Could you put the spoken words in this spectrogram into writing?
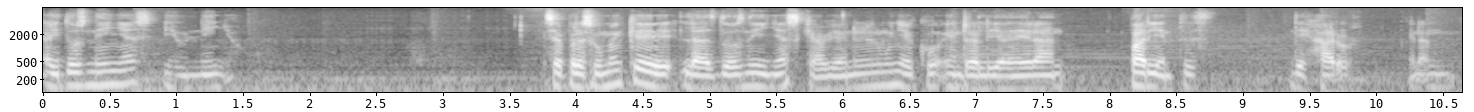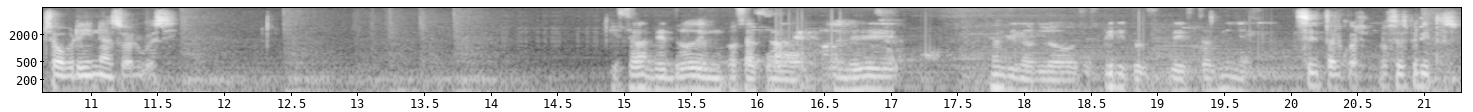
Hay dos niñas y un niño. Se presumen que las dos niñas que habían en el muñeco en realidad eran parientes de Harold, eran sobrinas o algo así. Estaban dentro de, o sea, como, no entiendo, los espíritus de estas niñas. Sí, tal cual, los espíritus.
